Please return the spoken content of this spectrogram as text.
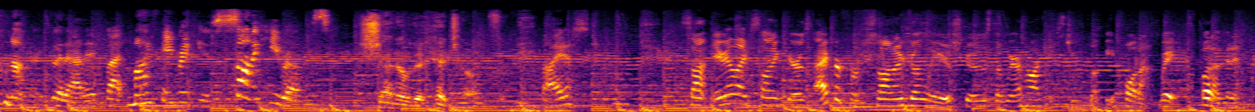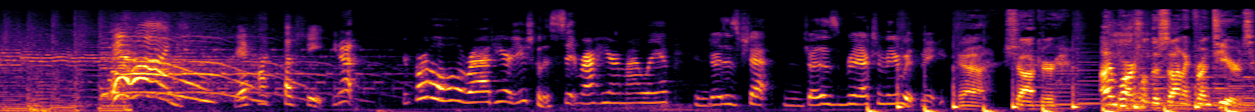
I'm not very good at it, but my favorite is Sonic Heroes. Shadow the Hedgehog for me. Biased? Son even like Sonic Heroes, I prefer Sonic Unleashed because the Werehog is too fluffy. Hold on, wait, hold on a minute. Werehog! Werehog Puffy. You know, what? before the whole ride here, you're just gonna sit right here in my lap, enjoy this chat, enjoy this reaction video with me. Yeah, shocker. I'm partial to Sonic Frontiers.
